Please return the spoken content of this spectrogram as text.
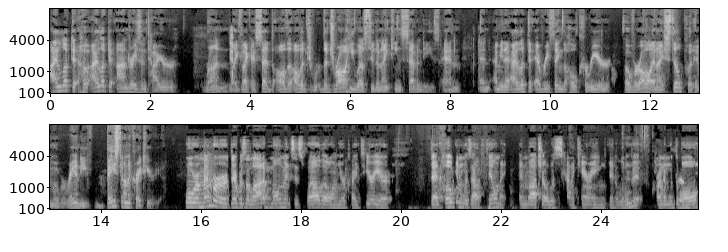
I looked at I looked at Andre's entire run. Like like I said, all the all the dr- the draw he was through the 1970s, and and I mean I looked at everything, the whole career overall, and I still put him over Randy based on the criteria. Well, remember there was a lot of moments as well, though, on your criteria that Hogan was out filming and Macho was kind of carrying it a little Mhm. bit, running with the ball.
